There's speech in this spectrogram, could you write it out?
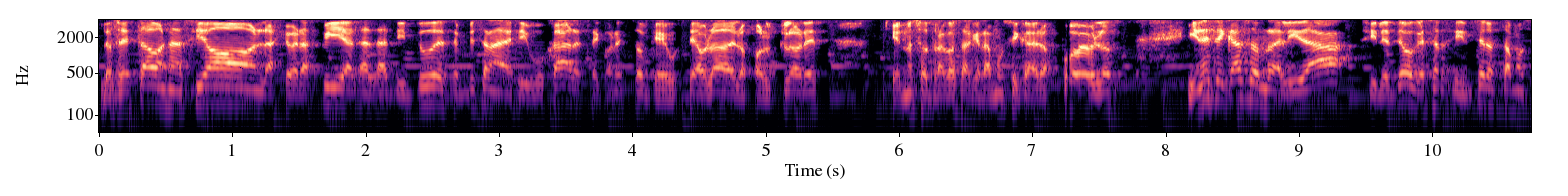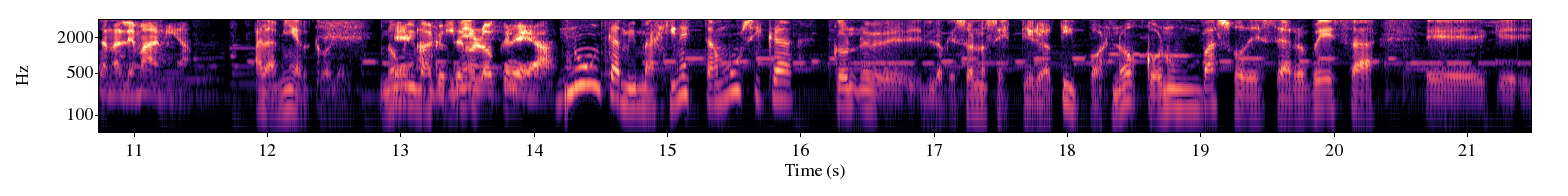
los estados-nación, las geografías, las latitudes empiezan a desdibujarse con esto que usted hablaba de los folclores, que no es otra cosa que la música de los pueblos. Y en este caso, en realidad, si le tengo que ser sincero, estamos en Alemania. A la miércoles. No Eh, me aunque usted imaginé. no lo crea. Nunca me imaginé esta música con eh, lo que son los estereotipos, ¿no? Con un vaso de cerveza eh, que-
